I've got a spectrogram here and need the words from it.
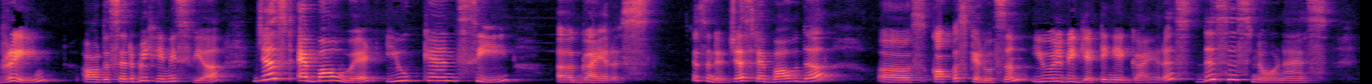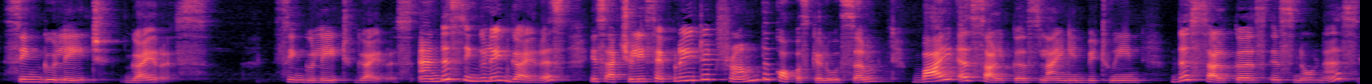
brain or the cerebral hemisphere, just above it you can see a gyrus, isn't it? Just above the uh, corpus callosum you will be getting a gyrus. This is known as cingulate gyrus cingulate gyrus and this cingulate gyrus is actually separated from the corpus callosum by a sulcus lying in between. This sulcus is known as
